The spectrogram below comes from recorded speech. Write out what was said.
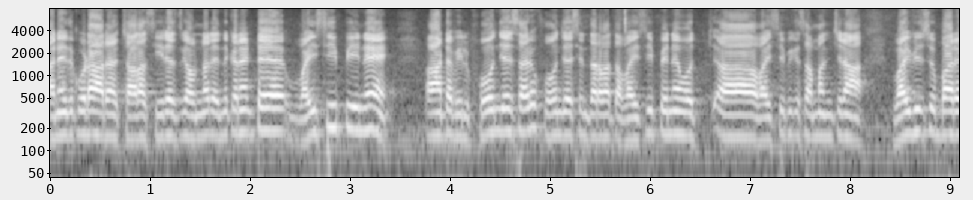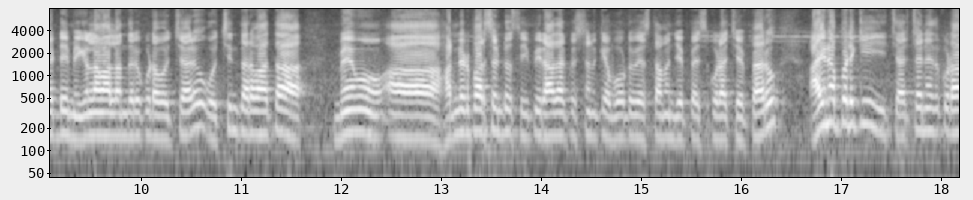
అనేది కూడా చాలా సీరియస్గా ఉన్నారు. ఎందుకంటే వైసీపీనే అంటే వీళ్ళు ఫోన్ చేశారు. ఫోన్ చేసిన తర్వాత వైసీపీనే వచ్చి వైసీపీకి సంబంధించిన వైవి సుబ్బారెడ్డి మిగిలిన వాళ్ళందరూ కూడా వచ్చారు. వచ్చిన తర్వాత మేము హండ్రెడ్ పర్సెంట్ సిపి రాధాకృష్ణన్కే ఓటు వేస్తామని చెప్పేసి కూడా చెప్పారు. అయినప్పటికీ ఈ చర్చ అనేది కూడా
